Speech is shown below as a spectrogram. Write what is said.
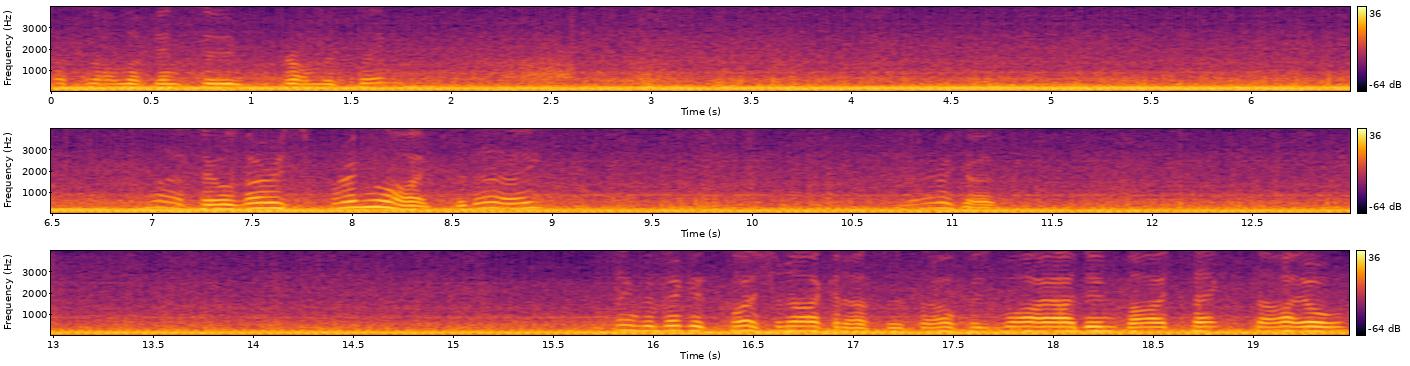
that's not looking too promising. It feels very spring-like today. Very good. I think the biggest question I can ask myself is why I didn't buy textile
